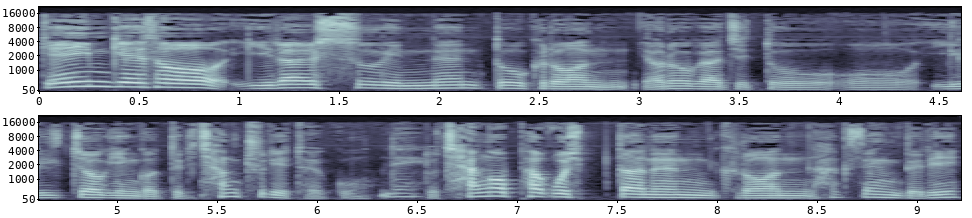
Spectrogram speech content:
게임계에서 일할 수 있는 또 그런 여러 가지 또 어, 일적인 것들이 창출이 되고 네. 또 창업하고 싶다는 그런 학생들이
